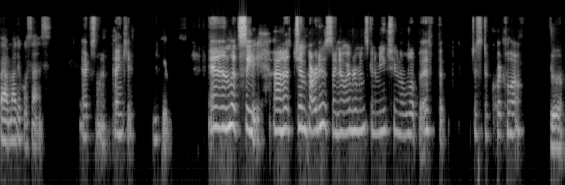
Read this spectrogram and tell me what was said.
Biomedical Science. Excellent. Thank you. Thank you. And let's see, uh, Jim Bardes, I know everyone's going to meet you in a little bit, but just a quick hello. Sure.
